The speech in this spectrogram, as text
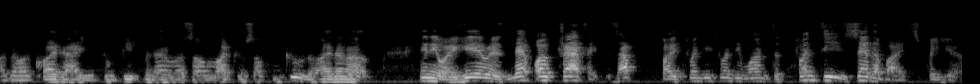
I don't know quite how you compete with Amazon, Microsoft, and Google. I don't know. Anyway, here is network traffic is up by 2021 to 20 zettabytes per year.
